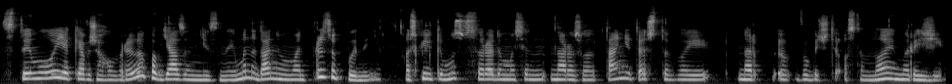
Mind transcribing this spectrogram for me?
Стимули, як я вже говорила, пов'язані з ними на даний момент призупинені, оскільки ми зосередимося на розгортанні тестової, на, е, вибачте, основної мережі.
